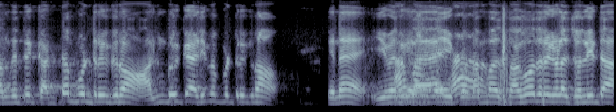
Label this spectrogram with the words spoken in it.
வந்துட்டு கட்டப்பட்டு இருக்கிறோம் அன்புக்கு அடிமைப்பட்டு இருக்கிறோம் என்ன இவங்களை. இப்ப. நம்ம சகோதரர்களை சொல்லிட்டா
